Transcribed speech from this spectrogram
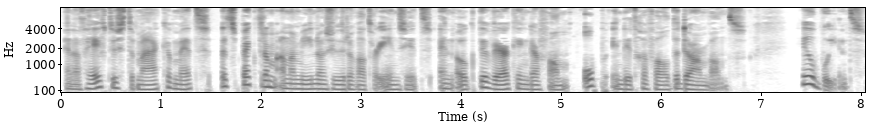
En dat heeft dus te maken met het spectrum aan aminozuren wat erin zit en ook de werking daarvan op, in dit geval, de darmwand. Heel boeiend.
